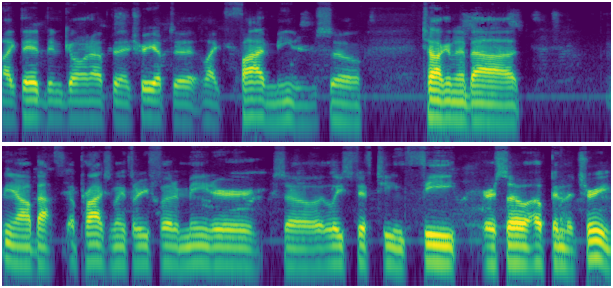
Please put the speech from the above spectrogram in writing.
like they had been going up in a tree up to like five meters so talking about you know about approximately three foot a meter so at least 15 feet or so up in the tree.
